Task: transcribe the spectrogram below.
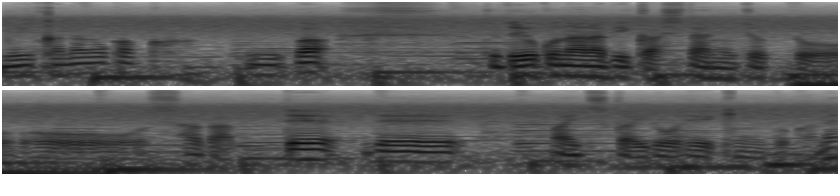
6日7日かにはちょっと横並びか下にちょっと下がってで、まあ、いつか移動平均とかね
